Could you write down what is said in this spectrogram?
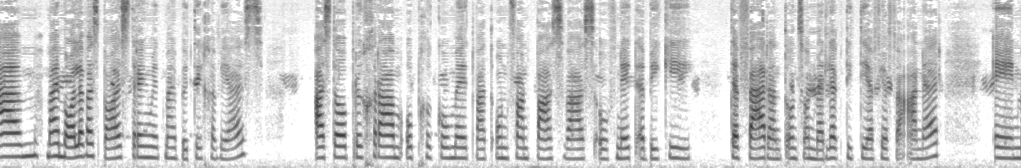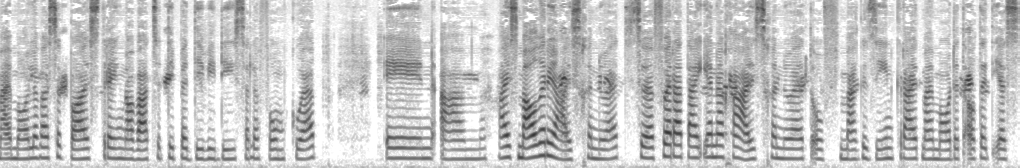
um my maale was baie streng met my boetie gewees. As daar 'n program opgekom het wat onvanpas was of net 'n bietjie te ver dan ons onmiddellik die TV verander. En my maale was ek baie streng na watse tipe DVD's hulle vir hom koop en um hy's Malvery huisgenoot. So voordat hy enige huisgenoot of magazine kry, het my ma dit altyd eers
